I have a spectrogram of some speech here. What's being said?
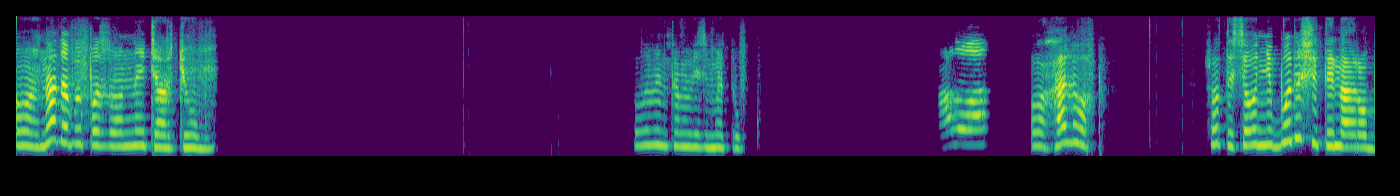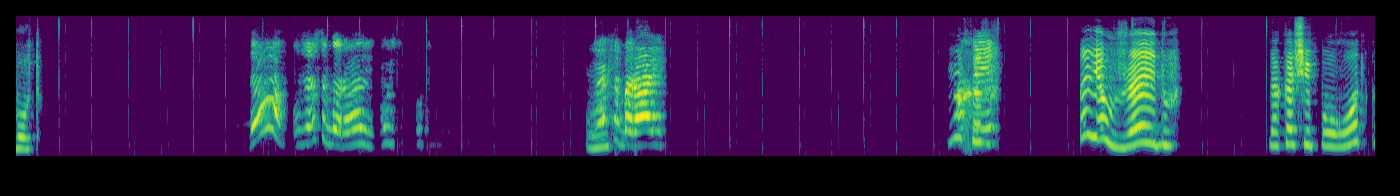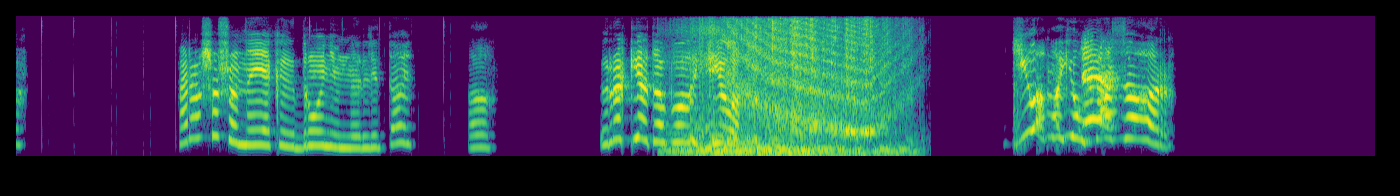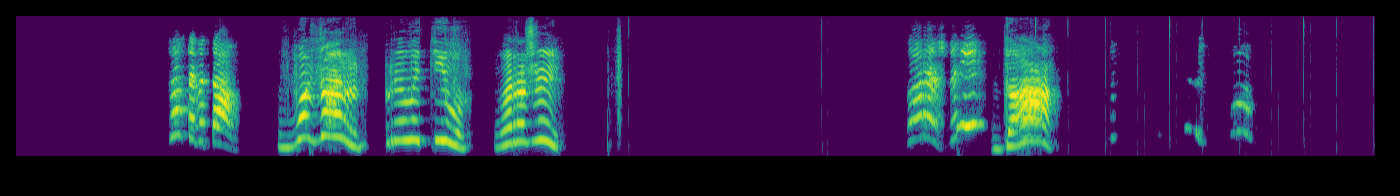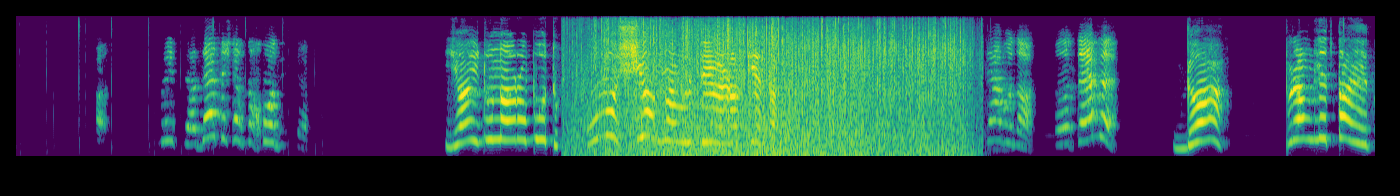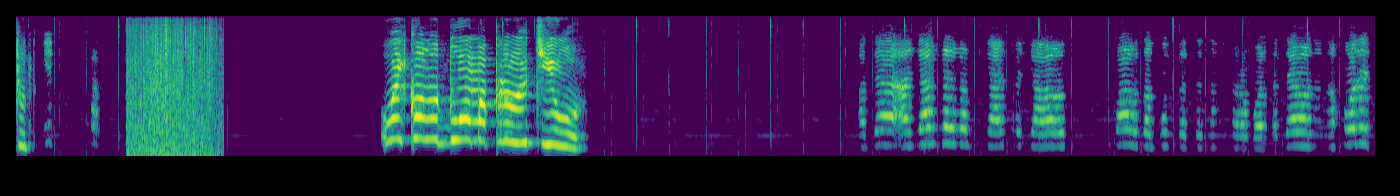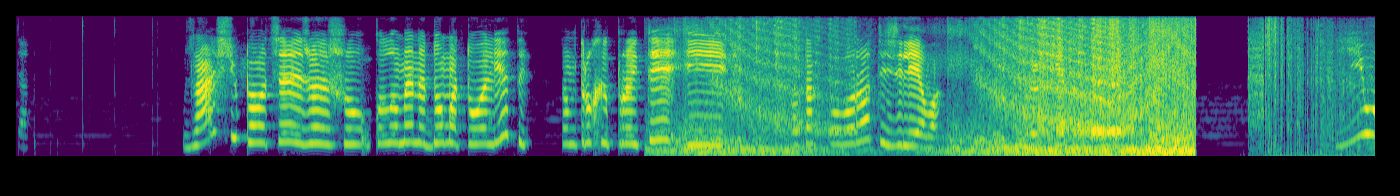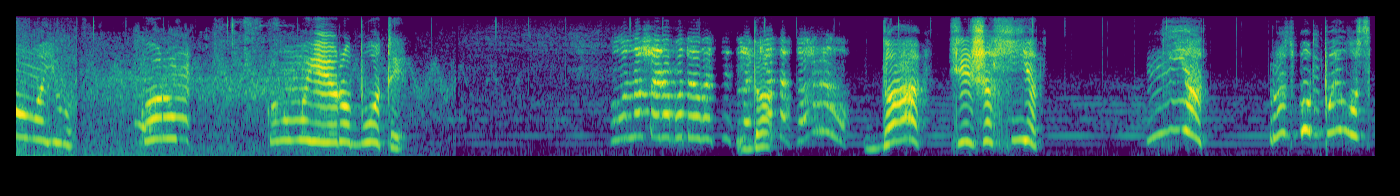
Ой, надо бы позвонить Артему. Коли він там візьме трубку. Алло. О, алло. Що ти сьогодні будеш іти на роботу? Да, уже собираюсь. Уже собираюсь. Ну, А ти? Та я вже йду. Така ще погодка. Хорошо, що ніяких дронів не літає. А. Ракета полетіла. Йо-моє, базар! Що в тебе там? В базар прилетіло. В гаражі. Гаражі? Да. А де ти зараз знаходишся? Я йду на роботу. Воно ще одна летить ракета. Де вона? Коло тебе? Да. Прям літає тут. Ой, коло дома прилетіло. А де, а я вже я, я, я впав, забув, де це наша робота. Де вона знаходиться? Знаєш, типа, оце же, що коло мене дома туалети, там трохи пройти і отак повороти зліва. Ракета. Йо-моє! Коло, коло моєї роботи. Коло нашої роботи летить Да. ракета вдарила? Да, ще й шахет. Нет, розбомбило здання.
